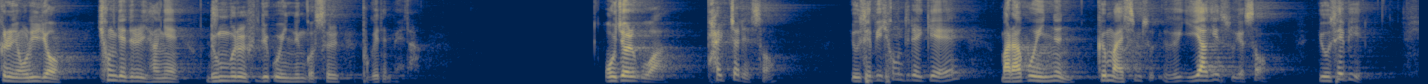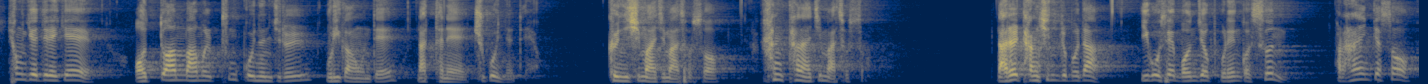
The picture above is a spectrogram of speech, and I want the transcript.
그는 오히려 형제들을 향해 눈물을 흘리고 있는 것을 보게 됩니다. 5절과 8절에서 요셉이 형들에게 말하고 있는 그 말씀 속, 그 이야기 속에서 요셉이 형제들에게 어떠한 마음을 품고 있는지를 우리 가운데 나타내 주고 있는데요. 근심하지 마소서, 한탄하지 마소서. 나를 당신들보다 이곳에 먼저 보낸 것은 바로 하나님께서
